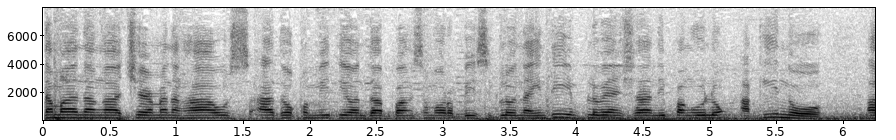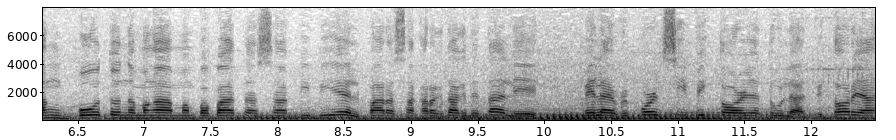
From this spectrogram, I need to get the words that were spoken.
naman ng ah, chairman ng House Ad hoc Committee on the Bangsamoro Basic Law na hindi impluensya ni Pangulong Aquino ang boto ng mga mambabata sa BBL. Para sa karagdagang detalye, may live report si Victoria Tulad. Victoria?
